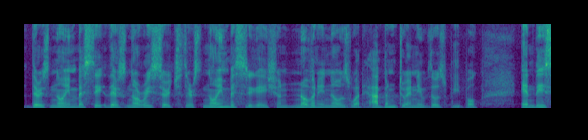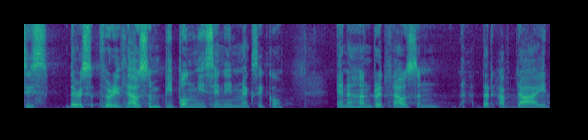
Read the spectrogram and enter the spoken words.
There's no, investi there's no research, there's no investigation. Nobody knows what happened to any of those people. And this is, there's 30,000 people missing in Mexico and 100,000 that have died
